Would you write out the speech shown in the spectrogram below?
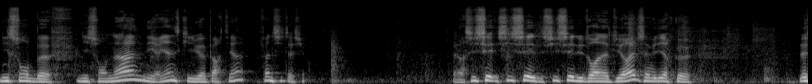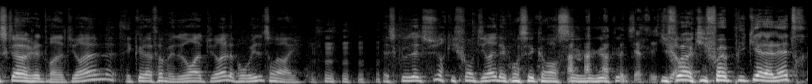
ni son bœuf, ni son âne, ni rien de ce qui lui appartient. Fin de citation. Alors si c'est si si du droit naturel, ça veut dire que l'esclavage est de droit naturel et que la femme est de droit naturel la propriété de son mari. Est-ce que vous êtes sûr qu'il faut en tirer les conséquences qu'il faut, faut appliquer à la lettre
